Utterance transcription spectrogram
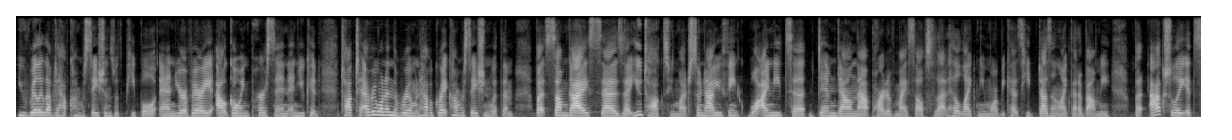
you really love to have conversations with people and you're a very outgoing person and you could talk to everyone in the room and have a great conversation with them. But some guy says that you talk too much. So now you think, well, I need to dim down that part of myself so that he'll like me more because he doesn't like that about me. But actually, it's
